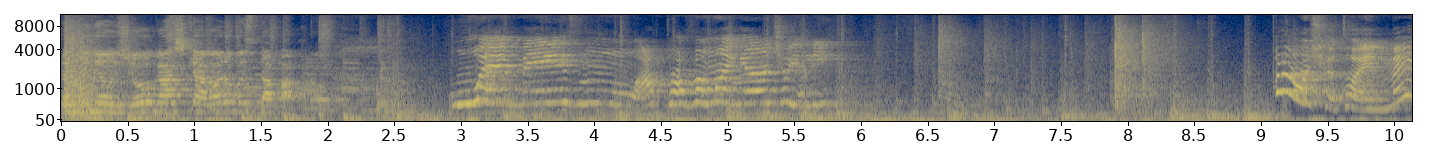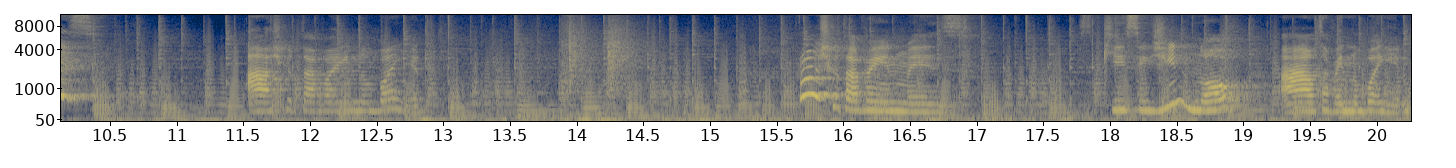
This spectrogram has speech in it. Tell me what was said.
terminei o jogo, acho que agora eu vou estudar pra prova. Ué, mesmo, a prova amanhã, deixa eu ir ali. Pra onde que eu tô indo mesmo? Ah, acho que eu tava indo no banheiro. Pra onde que eu tava indo mesmo? Esqueci de novo. Ah, eu tava indo no banheiro.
